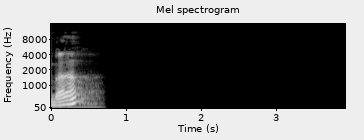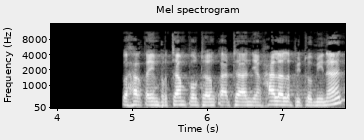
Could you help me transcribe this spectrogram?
apa? Itu harta yang bercampur dalam keadaan yang halal lebih dominan.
